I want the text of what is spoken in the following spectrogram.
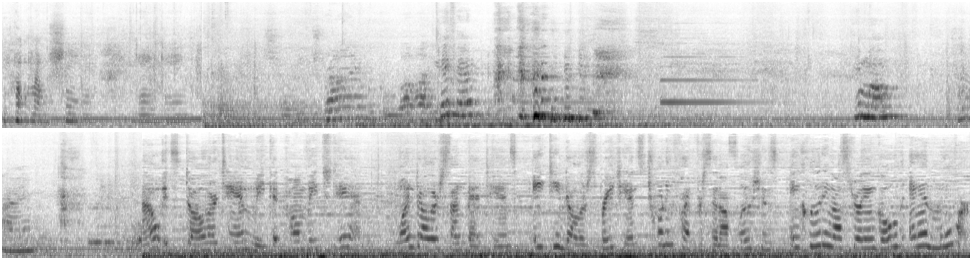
You know what I'm saying? Gang, gang. hey, fam. hey, mom. Hi. Now it's Dollar Tan Week at Palm Beach Tan. $1 sunbed tans, $18 spray tans, 25% off lotions, including Australian Gold and more.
